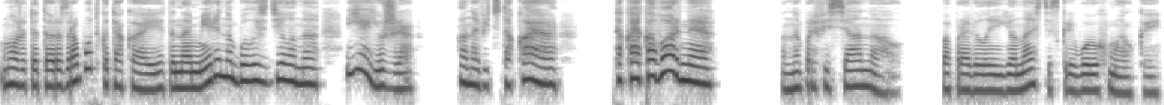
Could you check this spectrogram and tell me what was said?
Может, это разработка такая, и это намеренно было сделано ею же. Она ведь такая... такая коварная. Она профессионал. Поправила ее Настя с кривой ухмылкой.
